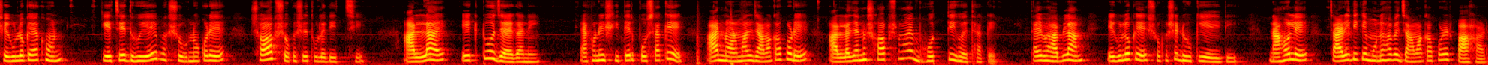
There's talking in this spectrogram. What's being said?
সেগুলোকে এখন কেচে ধুয়ে বা শুকনো করে সব শোকেশে তুলে দিচ্ছি। আল্লায় একটুও জায়গা নেই। এখন এই শীতের পোশাকে আর নর্মাল জামা কাপড়ে আল্লা যেন সব সময় ভর্তি হয়ে থাকে। তাই ভাবলাম এগুলোকে শোকেশে ঢুকিয়ে দিই না হলে চারিদিকে মনে হবে জামা কাপড়ের পাহাড়।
